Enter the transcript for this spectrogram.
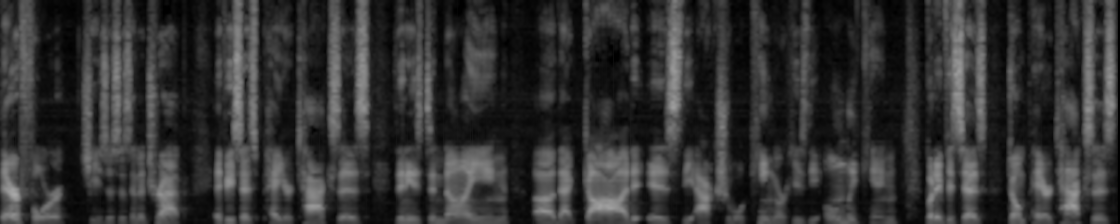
Therefore, Jesus is in a trap. If he says, Pay your taxes, then he's denying uh, that God is the actual king or he's the only king. But if he says, Don't pay your taxes,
